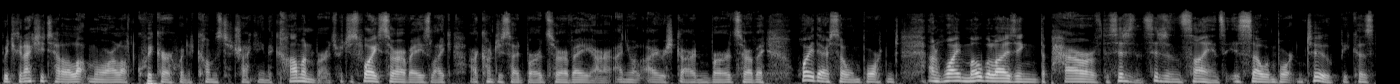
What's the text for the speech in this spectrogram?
but you can actually tell a lot more, a lot quicker when it comes to tracking the common birds, which is why surveys like our Countryside Bird Survey, our annual Irish Garden Bird Survey, why they're so important, and why mobilising the power of the citizen, citizen science, is so important too, because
